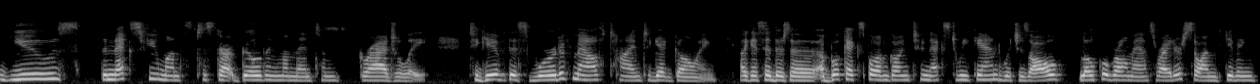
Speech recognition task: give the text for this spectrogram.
use the next few months to start building momentum gradually, to give this word of mouth time to get going like I said, there's a, a, book expo I'm going to next weekend, which is all local romance writers. So I'm giving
